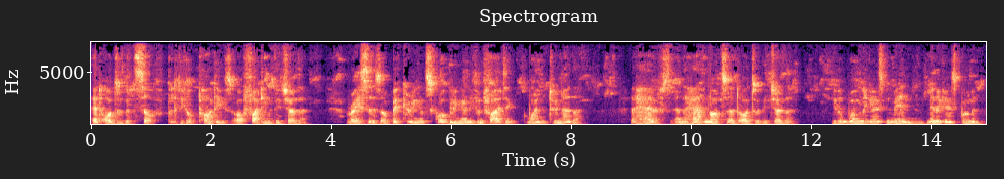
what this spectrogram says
at odds with itself. Political parties are fighting with each other. Races are bickering and squabbling and even fighting one to another. The haves and the have nots are at odds with each other even women against men, and men against women.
